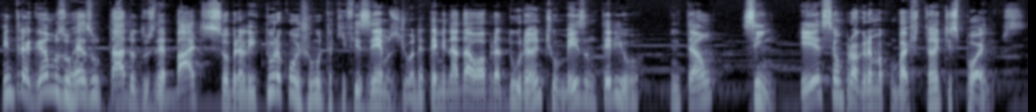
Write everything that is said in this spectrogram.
entregamos o resultado dos debates sobre a leitura conjunta que fizemos de uma determinada obra durante o mês anterior. Então, sim, esse é um programa com bastante spoilers.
